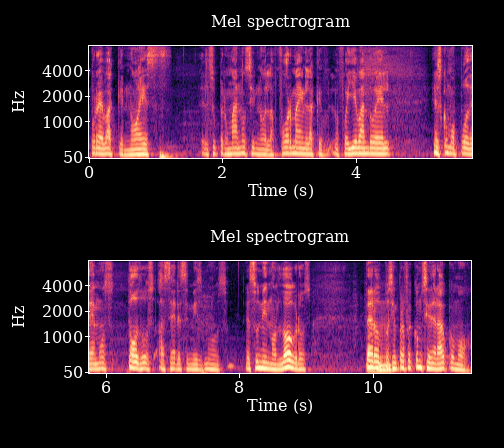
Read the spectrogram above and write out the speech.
prueba que no es el superhumano, sino la forma en la que lo fue llevando él es como podemos todos hacer ese mismos, esos mismos logros. Pero pues siempre fue considerado como,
